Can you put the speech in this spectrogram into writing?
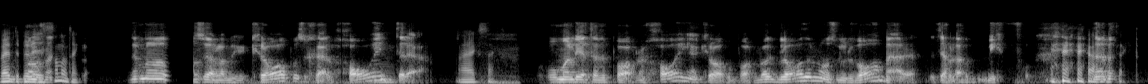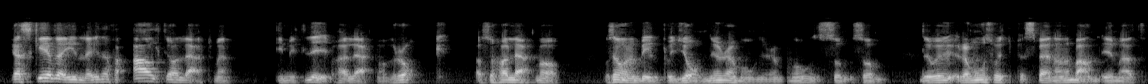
man, inte bevisa någonting. När man har så jävla mycket krav på sig själv, ha mm. inte det. Nej, exakt. Om man letar efter partner, ha inga krav på partner. Var glad om någon som vill vara med dig. Ett jävla miffo. ja, jag skrev det här inlägget för allt jag har lärt mig i mitt liv har jag lärt mig av rock. Alltså har jag lärt mig av. Och sen var det en bild på Johnny Ramone Ramones som, som det var, Ramones var ett spännande band i och med att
